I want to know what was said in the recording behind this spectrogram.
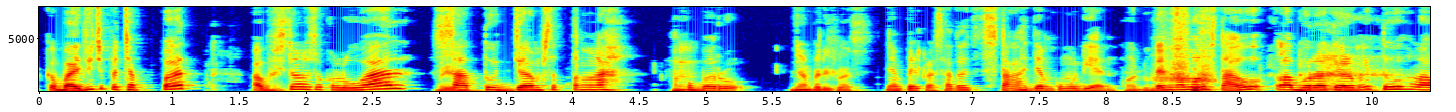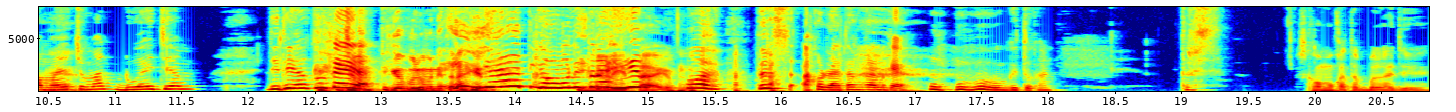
ke baju cepet-cepet abis itu langsung keluar Iya. satu jam setengah aku Hmm. baru Nyampe di kelas. nyampe di kelas satu setengah jam kemudian Waduh. dan kamu harus tahu laboratorium itu lamanya Iya. cuma dua jam jadi aku kayak Cuma 30 menit terakhir. iya tiga menit Injury terakhir time. wah terus aku datang kan kayak uh, uh, uh, gitu kan terus Terus kamu kata tebel aja ya.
